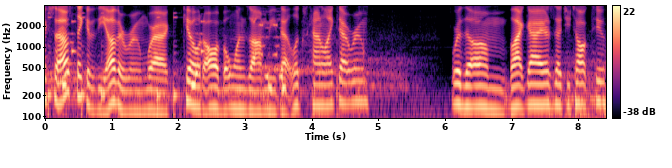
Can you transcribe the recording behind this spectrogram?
Actually, I was thinking of the other room where I killed all but one zombie that looks kind of like that room. Where the um black guy is that you talked to.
